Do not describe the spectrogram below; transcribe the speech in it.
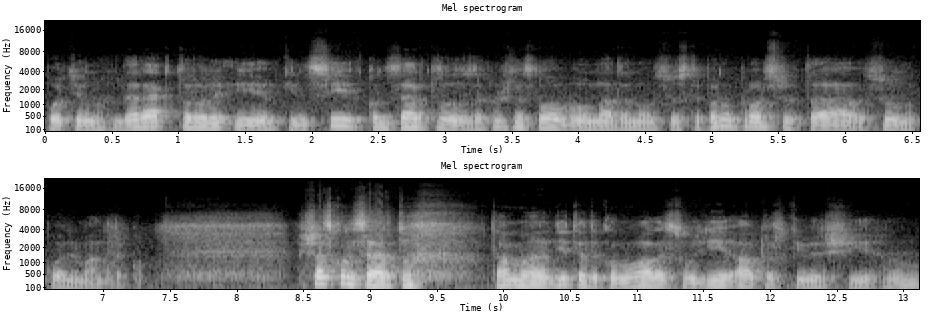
потім директорові, і в кінці концерту заключне слово було надано оцю Степану Процю та оцю Миколі Мандрику. Під час концерту там е, діти декламували свої авторські вірші. Ну,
